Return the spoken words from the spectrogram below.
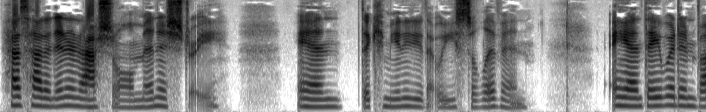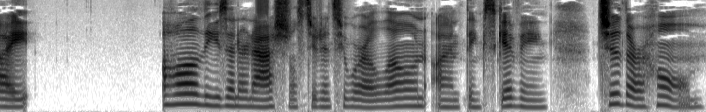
has had an international ministry in the community that we used to live in. And they would invite all these international students who were alone on Thanksgiving to their home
